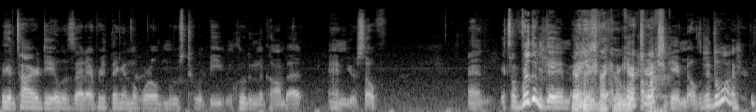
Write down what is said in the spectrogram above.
the entire deal is that everything in the world moves to a beat, including the combat and yourself. And it's a rhythm game Yeah, and, they- like and a a- character action game melded into one.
